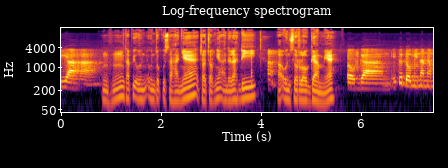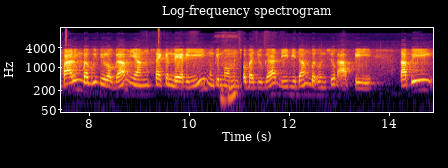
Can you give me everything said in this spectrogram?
Iya. Mhm, tapi un- untuk usahanya cocoknya adalah di uh, unsur logam ya. logam itu dominan yang paling bagus di logam yang secondary mungkin mau mencoba juga di bidang berunsur api Tapi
